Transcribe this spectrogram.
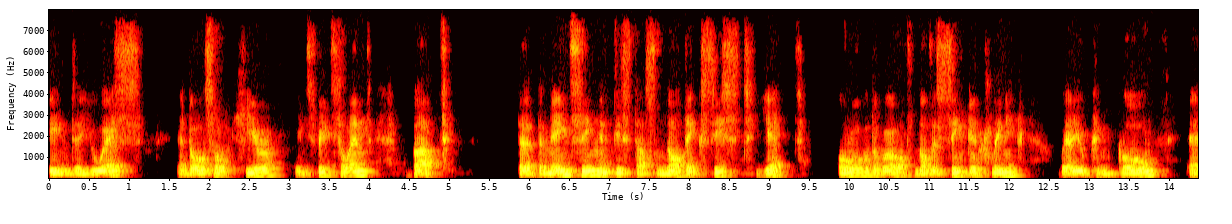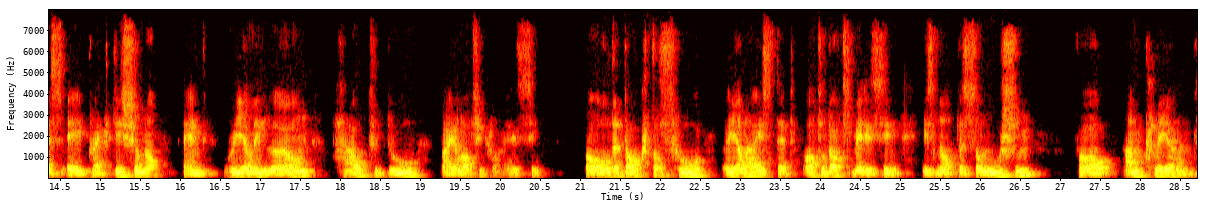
in the US and also here in Switzerland, but the, the main thing, and this does not exist yet all over the world, not a single clinic where you can go as a practitioner and really learn how to do biological medicine. For all the doctors who realize that orthodox medicine is not the solution for unclear and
